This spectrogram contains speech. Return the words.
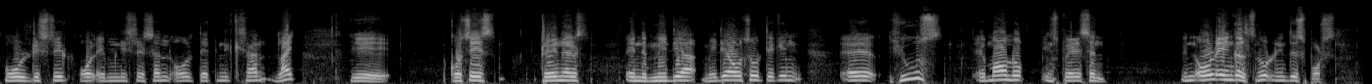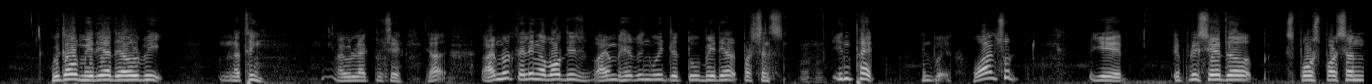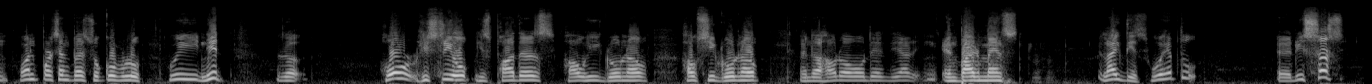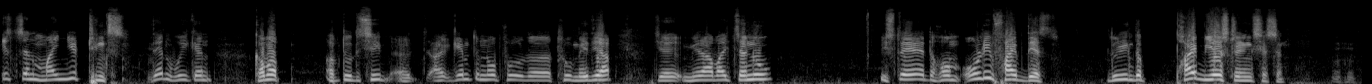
all district, all administration, all technician, like the coaches, trainers, and the media, media also taking a huge amount of inspiration in all angles, not in the sports. Without media, there will be nothing. I would like to say. Yeah, I'm not telling about this. I'm having with the two media persons. Mm-hmm. In fact, in, one should yeah, appreciate the sports person, one person by Sokobulu. We need the whole history of his fathers, how he grown up, how she grown up, and uh, how about their, their environments. Like this, we have to uh, research each and minute things. Then we can come up up to the see. Uh, I came to know through the through media. যে Mirabai Chanu stay at home only five days during the five years training session.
